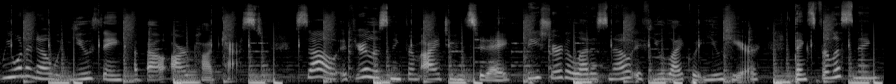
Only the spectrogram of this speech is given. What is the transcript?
We want to know what you think about our podcast. So, if you're listening from iTunes today, be sure to let us know if you like what you hear. Thanks for listening.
